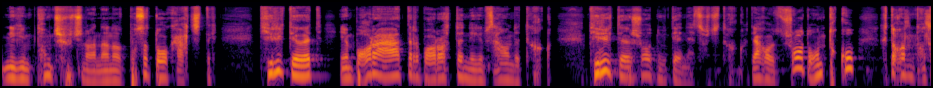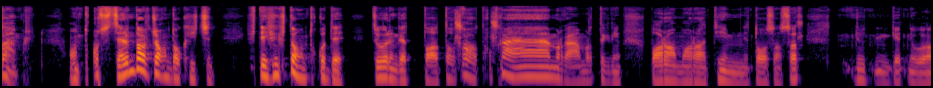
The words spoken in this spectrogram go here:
нэг юм том чивч байгаа наа бусад дууг хаачдаг. Тэрийг тавиад юм бороо аадар бороотой нэг юм саунд байдаг байхгүй. Тэрийг тавиад шууд нүдэ найцчихдаг байхгүй. Яг гоо шууд унтахгүй ихтэй гол нь толгой амар. Унтахгүй ч заримдаа бол жоохон дуу хийчин. Гэтэ ихэнхдээ унтахгүй дээ. Зүгээр ингээд толгой толгой амар амардаг нэг бороо мороо тийм дуу сонсоод ингээд нөгөө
